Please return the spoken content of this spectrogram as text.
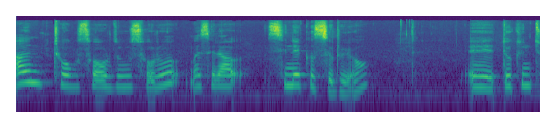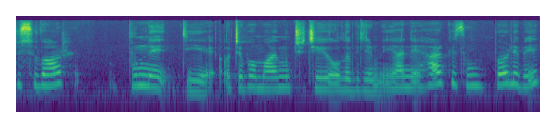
en çok sorduğu soru mesela sinek ısırıyor. E, döküntüsü var. bu ne diye acaba maymun çiçeği olabilir mi? Yani herkesin böyle bir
